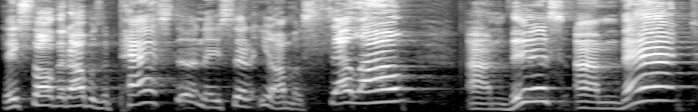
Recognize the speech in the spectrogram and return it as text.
They saw that I was a pastor and they said, you know, I'm a sellout, I'm this, I'm that.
